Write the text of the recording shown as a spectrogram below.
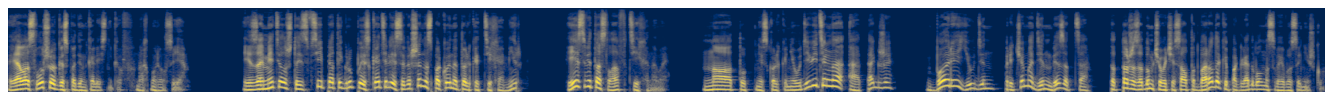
«Я вас слушаю, господин Колесников», — нахмурился я. И заметил, что из всей пятой группы искателей совершенно спокойно только Тихомир и Святослав Тихоновы. Но тут нисколько не удивительно, а также Боря Юдин, причем один без отца. Тот тоже задумчиво чесал подбородок и поглядывал на своего сынишку.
